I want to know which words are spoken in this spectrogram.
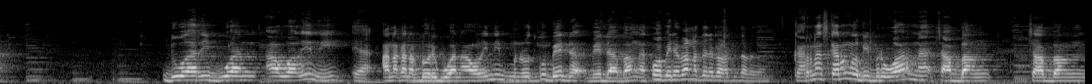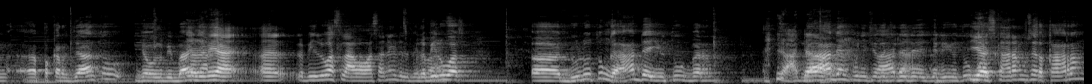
2000-an awal ini, Ya. anak-anak 2000-an awal ini menurut gue beda, beda banget. oh beda banget beda banget bentar, bentar. Karena sekarang lebih berwarna, cabang cabang eh, pekerjaan tuh jauh lebih banyak. lebih ya eh, lebih luas lah wawasannya udah lebih, lebih luas. Eh, dulu tuh nggak ada youtuber, nggak ada nggak ada yang punya cita-cita jadi, jadi youtuber. Iya, sekarang buset. sekarang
